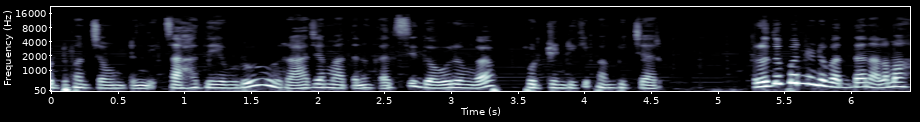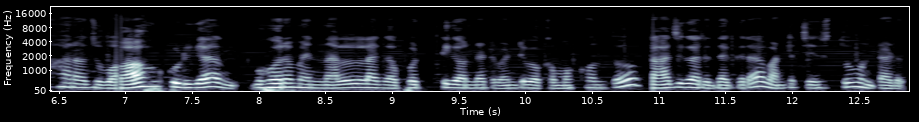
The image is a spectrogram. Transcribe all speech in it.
పుట్టుపంచ ఉంటుంది. సహదేవుడు రాజమాతను కలిసి గౌరవంగా పుట్టింటికి పంపించారు. ఋతుపర్ణుడి వద్ద నలమహారాజు వాహుకుడిగా ఘోరమైన నల్లగా పొట్టిగా ఉన్నటువంటి ఒక ముఖంతో రాజుగారి దగ్గర వంట చేస్తూ ఉంటాడు.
